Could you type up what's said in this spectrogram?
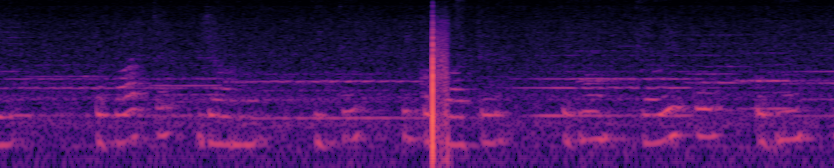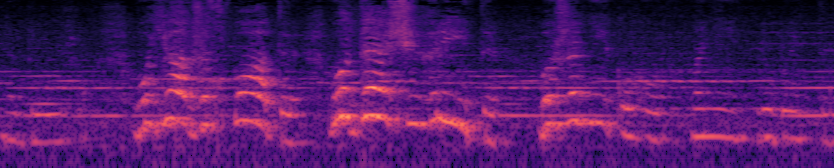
треба копати яму, іти і копати. Одну велику, одну не дуже. Бо як же спати, бо де ще гріти, бо вже нікого мені любити.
